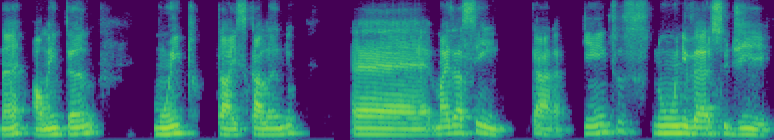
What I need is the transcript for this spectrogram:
né? Aumentando muito, está escalando. É, mas assim, cara, 500 num universo de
